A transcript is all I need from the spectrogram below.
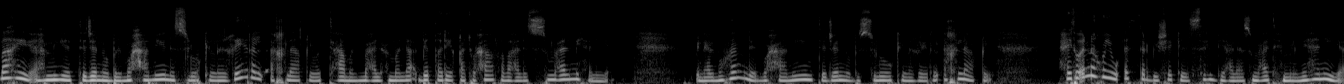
ما هي أهمية تجنب المحامين السلوك الغير الأخلاقي والتعامل مع العملاء بطريقة تحافظ على السمعة المهنية؟ من المهم للمحامين تجنب السلوك الغير الأخلاقي حيث أنه يؤثر بشكل سلبي على سمعتهم المهنية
